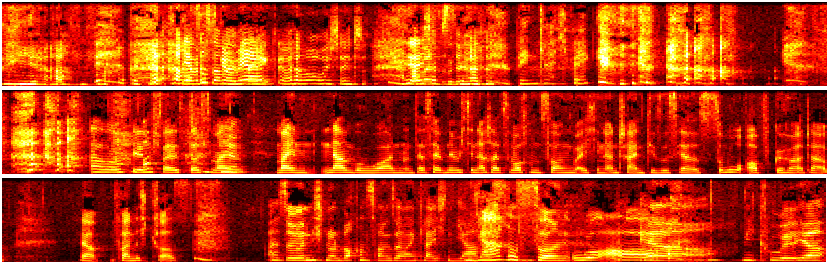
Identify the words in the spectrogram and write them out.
Ja. Okay. Ja, aber das war gemerkt? Mein... Oh, shit. Ja, aber ich habe so gehört, bin gleich weg. aber auf jeden Fall ist das mein, ja. mein Number One. Und deshalb nehme ich den auch als Wochensong, weil ich ihn anscheinend dieses Jahr so oft gehört habe. Ja, fand ich krass. Also nicht nur ein Wochensong, sondern gleich ein Jahressong. Jahressong, wow. Ja, wie cool, ja.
